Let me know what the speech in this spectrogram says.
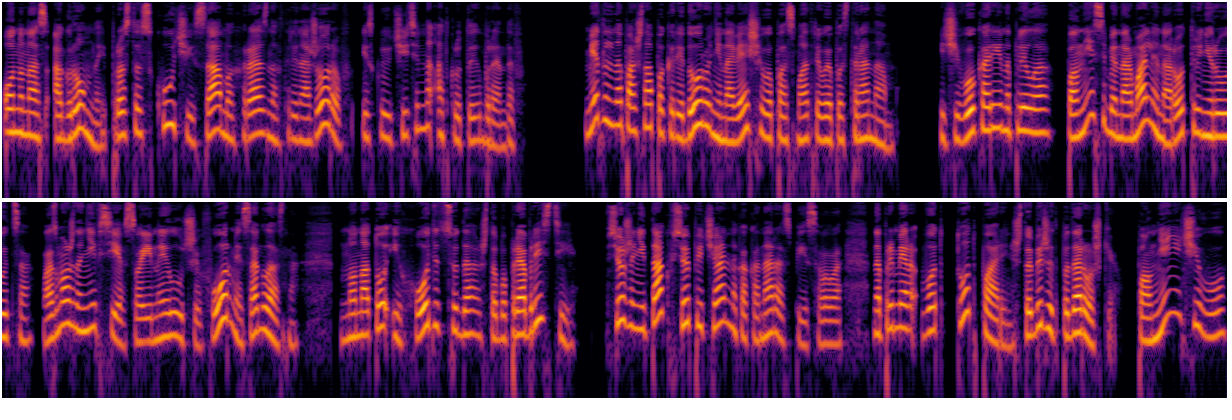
Он у нас огромный, просто с кучей самых разных тренажеров, исключительно от крутых брендов. Медленно пошла по коридору, ненавязчиво посматривая по сторонам. И чего Карина плела? Вполне себе нормальный народ тренируется. Возможно, не все в своей наилучшей форме, согласна. Но на то и ходят сюда, чтобы приобрести. Все же не так все печально, как она расписывала. Например, вот тот парень, что бежит по дорожке, вполне ничего.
